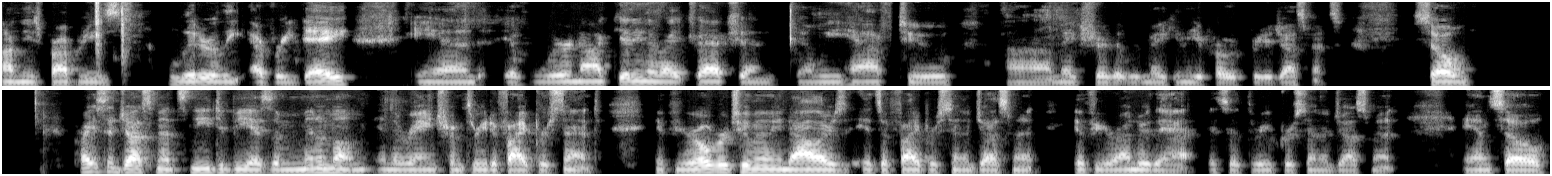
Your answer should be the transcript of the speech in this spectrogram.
on these properties literally every day. And if we're not getting the right traction, then we have to uh, make sure that we're making the appropriate adjustments. So price adjustments need to be as a minimum in the range from 3 to 5%. If you're over $2 million, it's a 5% adjustment. If you're under that, it's a 3% adjustment. And so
